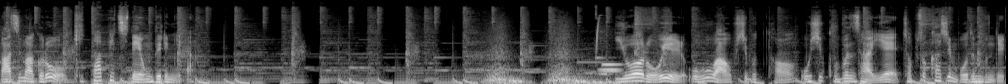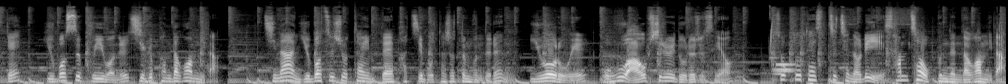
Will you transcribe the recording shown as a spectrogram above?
마지막으로 기타 패치 내용들입니다. 6월 5일 오후 9시부터 59분 사이에 접속하신 모든 분들께 유버스 V1을 지급한다고 합니다. 지난 유버스 쇼타임 때 받지 못하셨던 분들은 6월 5일 오후 9시를 노려주세요. 속도 테스트 채널이 3차 오픈된다고 합니다.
